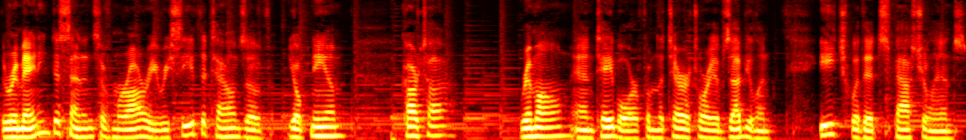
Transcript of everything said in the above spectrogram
The remaining descendants of Merari received the towns of Yokneam, Kartah, Rimmon, and Tabor from the territory of Zebulun, each with its pasture lands.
